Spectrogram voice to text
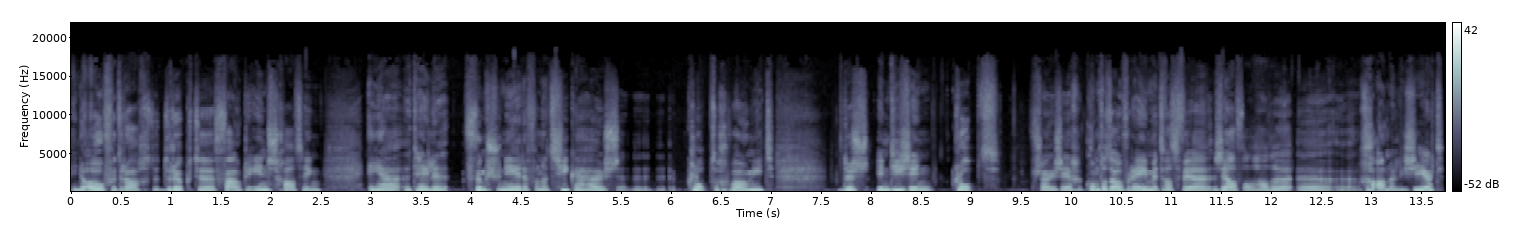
In de overdracht, de drukte, foute inschatting. En ja, het hele functioneren van het ziekenhuis... Eh, klopte gewoon niet. Dus in die zin klopt zou je zeggen, komt dat overeen met wat we zelf al hadden uh, geanalyseerd.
